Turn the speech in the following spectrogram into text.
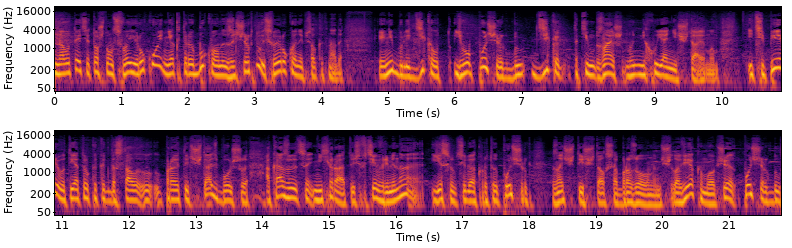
на вот эти, то, что он своей рукой, некоторые буквы он зачеркнул и своей рукой написал как надо. И они были дико, вот его почерк был дико таким, знаешь, ну нихуя нечитаемым. И теперь, вот я только когда стал э, про это читать больше, оказывается, ни хера. То есть в те времена, если у тебя крутой почерк, значит, ты считался образованным человеком. И вообще почерк был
